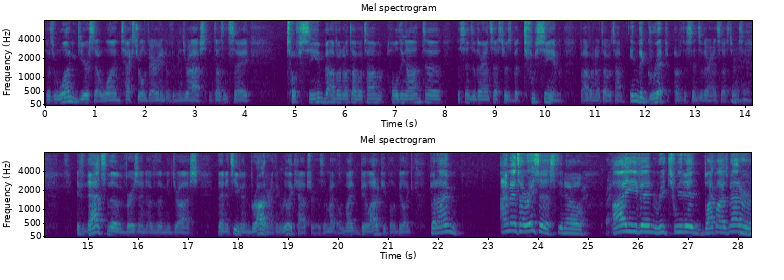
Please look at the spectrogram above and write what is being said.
There's one girsa, one textual variant of the midrash that doesn't say tofsim be'avonot avotam, holding on to the sins of their ancestors, but tfusim in the grip of the sins of their ancestors. Mm-hmm. If that's the version of the midrash, then it's even broader. I think really captures. There might, might be a lot of people who'd be like, "But I'm, I'm anti-racist," you know, right. I even retweeted Black Lives Matter Mm-hmm,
